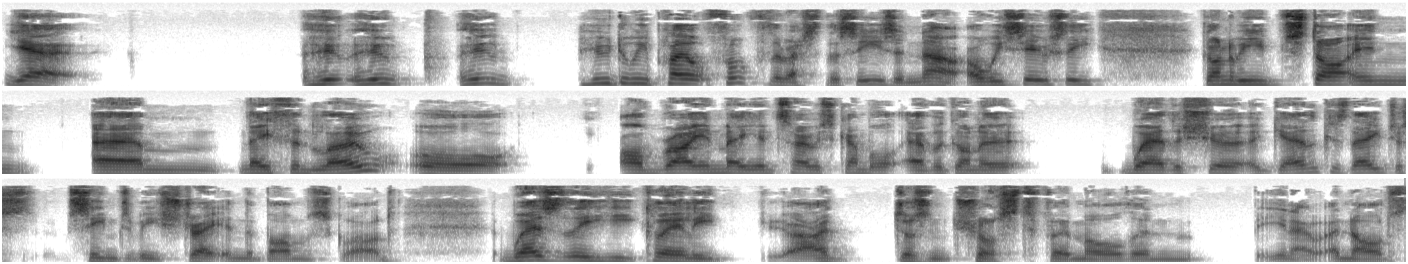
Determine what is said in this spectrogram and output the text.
yeah, who who who who do we play up front for the rest of the season now? Are we seriously going to be starting um, Nathan Lowe or are Ryan Mmaee and Tyrese Campbell ever going to wear the shirt again? Because they just seem to be straight in the bomb squad. Wesley, he clearly uh, doesn't trust for more than, you know, an odd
